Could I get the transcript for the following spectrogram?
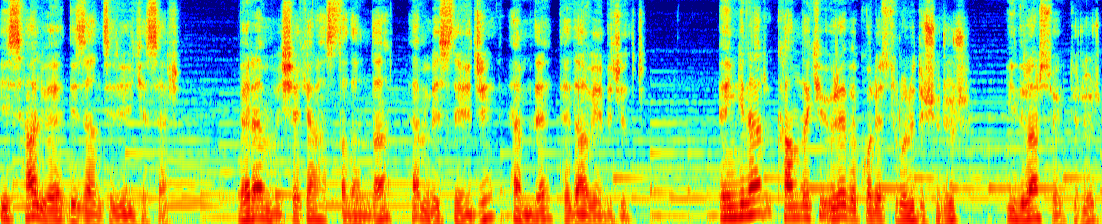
İshal ve dizanteriyi keser. Verem ve şeker hastalığında hem besleyici hem de tedavi edicidir. Enginar kandaki üre ve kolesterolü düşürür, idrar söktürür,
